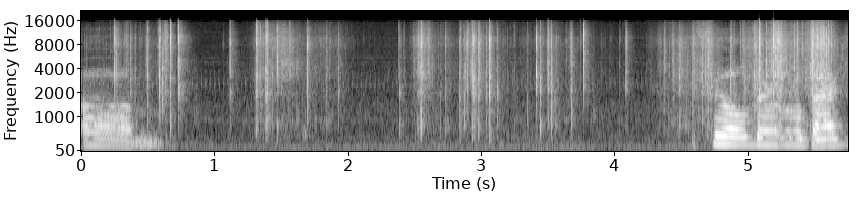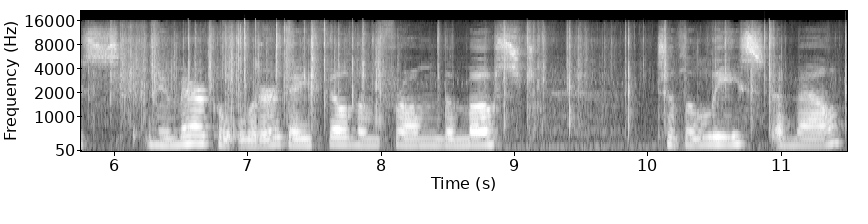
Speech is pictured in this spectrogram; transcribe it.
um, fill their little bags numerical order. They fill them from the most to the least amount.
